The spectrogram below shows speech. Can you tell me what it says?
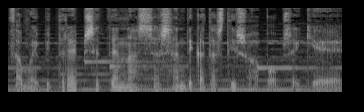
θα μου επιτρέψετε να σας αντικαταστήσω απόψε και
